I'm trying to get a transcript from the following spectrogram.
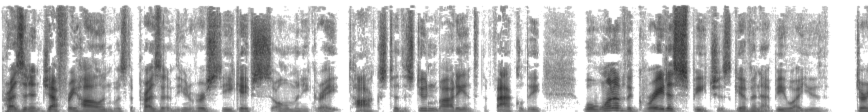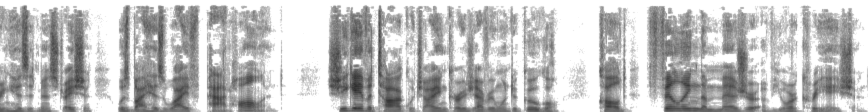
President Jeffrey Holland was the president of the university. He gave so many great talks to the student body and to the faculty. Well, one of the greatest speeches given at BYU during his administration was by his wife, Pat Holland. She gave a talk, which I encourage everyone to Google, called Filling the Measure of Your Creation.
